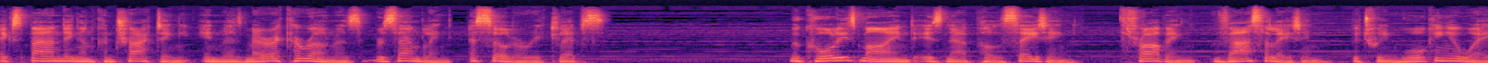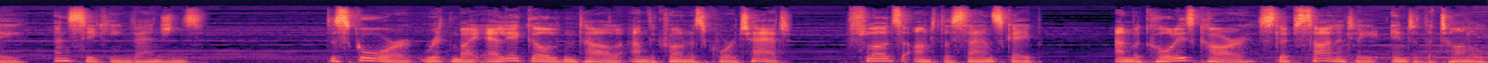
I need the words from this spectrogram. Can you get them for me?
expanding and contracting in mesmeric coronas resembling a solar eclipse. McCauley's mind is now pulsating, throbbing, vacillating between walking away and seeking vengeance. The score, written by Elliot Goldenthal and the Kronos Quartet, floods onto the soundscape, and McCauley's car slips silently into the tunnel.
